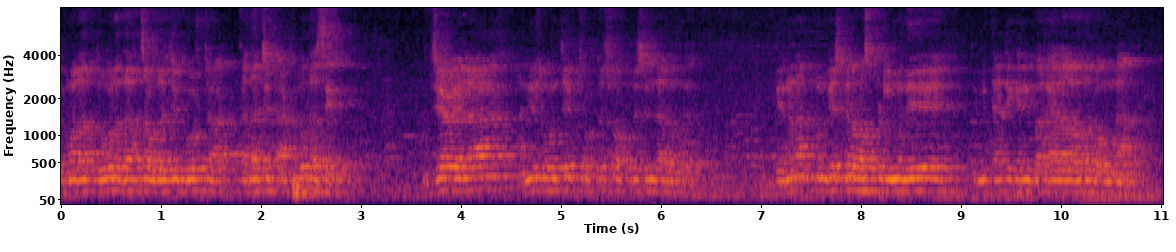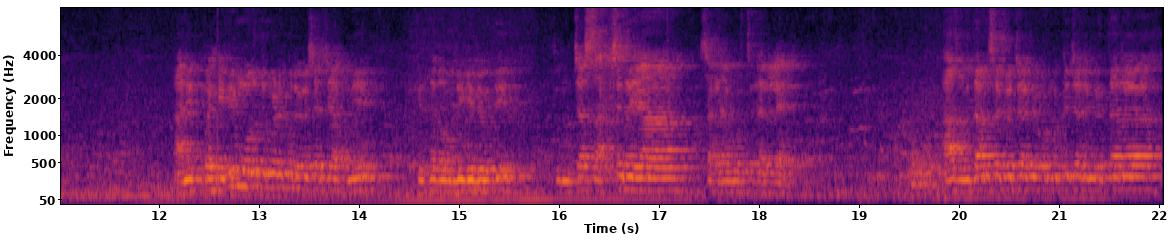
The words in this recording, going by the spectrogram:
तुम्हाला दोन हजार चौदाची गोष्ट कदाचित आठवत असेल. ज्या वेळेला अनिल भाऊंचं एक छोटंसं ऑपरेशन झालं होतं. दीनानाथ मंगेशकर हॉस्पिटलमध्ये तुम्ही त्या ठिकाणी बघायला आला होता भाऊंना. आणि पहिली मुहूर्तमेढ प्रवेशाची आपली तिथं रवली गेली होती तुमच्या साक्षीने या सगळ्या गोष्टी झालेल्या आहेत. आज विधानसभेच्या निवडणुकीच्या निमित्तानं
